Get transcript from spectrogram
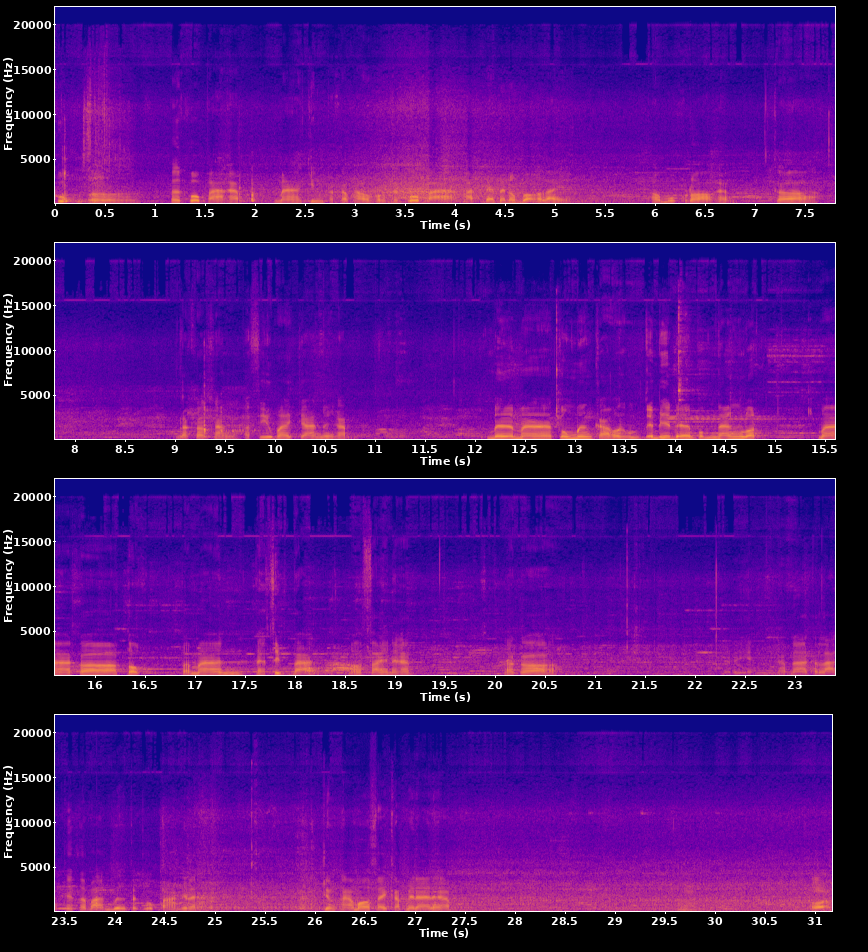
คุกเออตะกัวป่าครับ มากินผัดกะเพราของตะกัวป่าผัดแบบไม่ต้องบอกอะไรเอาหมูกรอบครับ ก็ แล้วก็สั่งผัดซีอิ๊วมาจานหนึ่งครับ เดินมาตรงเมืองเก่าผมไม่ใช่เดินผมนั่งรถมาก็ตกประมาณ 80 บาทมอไซค์นะครับ แล้วก็จะได้เห็นครับหน้าตลาดเทศบาลเมืองตะกัวป่านี่แหละยังหามอไซค์กลับไม่ได้นะครับ อืมอร่อย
